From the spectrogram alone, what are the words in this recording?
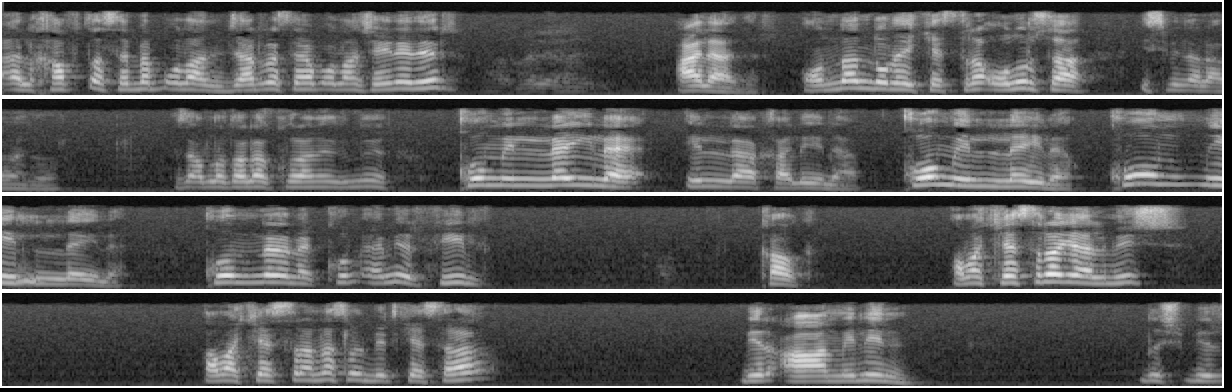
el-hafta sebep olan, cerre sebep olan şey nedir? Aladır. Ondan dolayı kesra olursa ismin alameti olur. Mesela Allah Teala diyor: "Kumil leyle illa kalila." Kumil leyle. Kumil leyle. Kum ne demek? Kum emir, fiil. Kalk. Ama kesra gelmiş. Ama kesra nasıl bir kesra? Bir amilin dış bir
